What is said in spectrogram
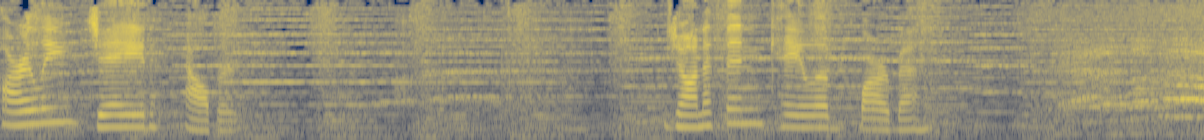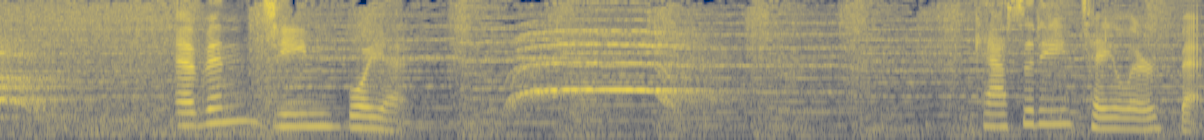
Harley Jade Albert. Jonathan Caleb Barba. Evan Jean Boyette. Cassidy Taylor Beck.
